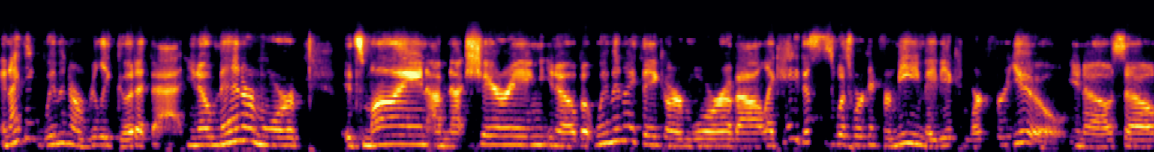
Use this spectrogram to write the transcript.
And I think women are really good at that. You know, men are more it's mine i'm not sharing you know but women i think are more about like hey this is what's working for me maybe it can work for you you know so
